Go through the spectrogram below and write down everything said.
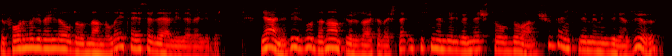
E, formülü belli olduğundan dolayı tesir değerliği de bellidir. Yani biz burada ne yapıyoruz arkadaşlar? İkisinin birbirine eşit olduğu an şu denklemimizi yazıyoruz.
